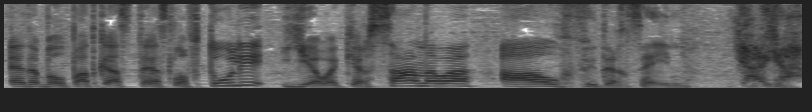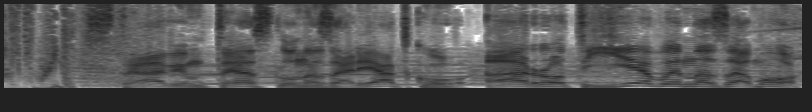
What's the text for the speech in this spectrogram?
Это был подкаст «Тесла в Туле». Ева Кирсанова. Алфидерзейн. Я-я. Ставим Теслу на зарядку, а рот Евы на замок.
